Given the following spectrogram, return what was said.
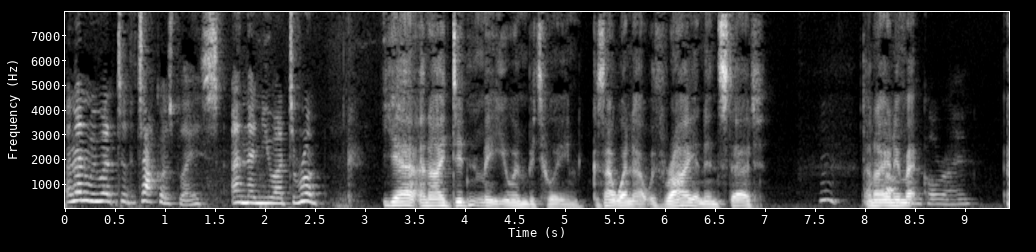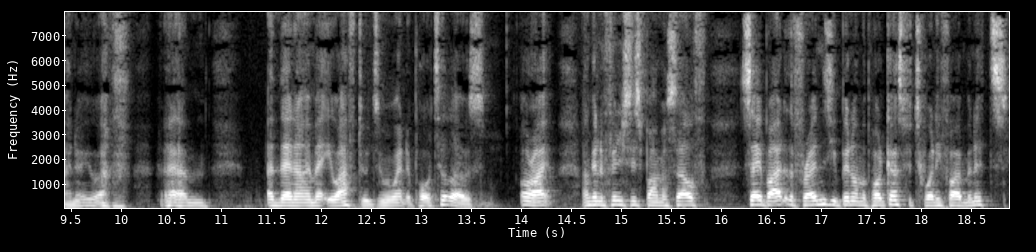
And then we went to the tacos place, and then you had to run. Yeah, and I didn't meet you in between because I went out with Ryan instead. And I only met. call, Ryan. I know you have. Um, and then I met you afterwards, and we went to Portillo's. All right, I'm going to finish this by myself. Say bye to the friends. You've been on the podcast for 25 minutes.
